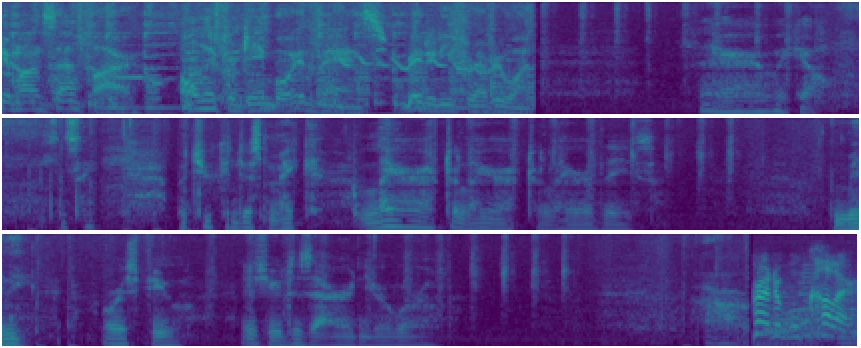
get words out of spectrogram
Pokemon Sapphire. Only for Game Boy Advance. Rated E for everyone. There we go. Let's see. But you can just make layer after layer after layer of these. Many or as few as you desire in your world. Incredible color,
